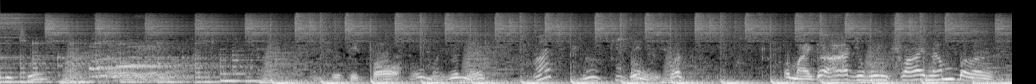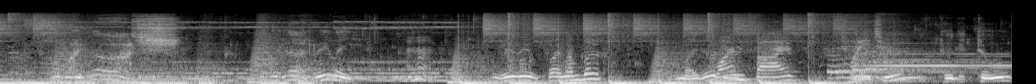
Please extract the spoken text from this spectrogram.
32? Oh, and 54. Oh my goodness. What? No, can't oh, what? Oh my god, you win five numbers. Oh my gosh. Oh my god, really? Uh -huh. Really five numbers? Oh my goodness. 1, 5, 22. 22.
